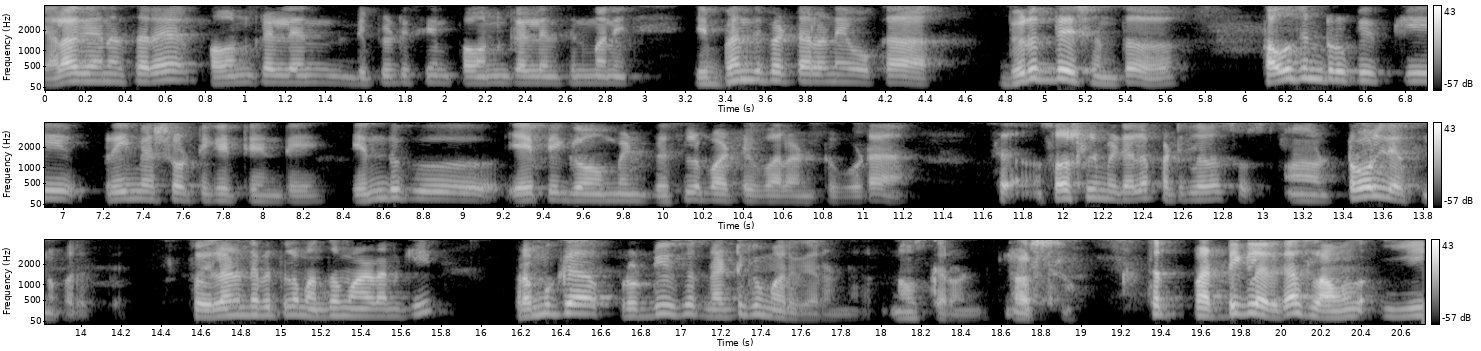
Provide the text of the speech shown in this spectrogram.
ఎలాగైనా సరే పవన్ కళ్యాణ్ డిప్యూటీ సీఎం పవన్ కళ్యాణ్ సినిమాని ఇబ్బంది పెట్టాలనే ఒక దురుద్దేశంతో థౌజండ్ రూపీస్కి ప్రీమియర్ షో టికెట్ ఏంటి? ఎందుకు ఏపీ గవర్నమెంట్ వెసులుబాటు ఇవ్వాలంటూ కూడా సోషల్ మీడియాలో పర్టికులర్గా ట్రోల్ చేస్తున్న పరిస్థితి. సో ఇలాంటి నేపథ్యంలో మనతో మాట్లాడడానికి ప్రముఖ ప్రొడ్యూసర్ నటికుమార్ గారు ఉన్నారు. నమస్కారం అండి. అవసరం సార్ పర్టికులర్గా అసలు ఈ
